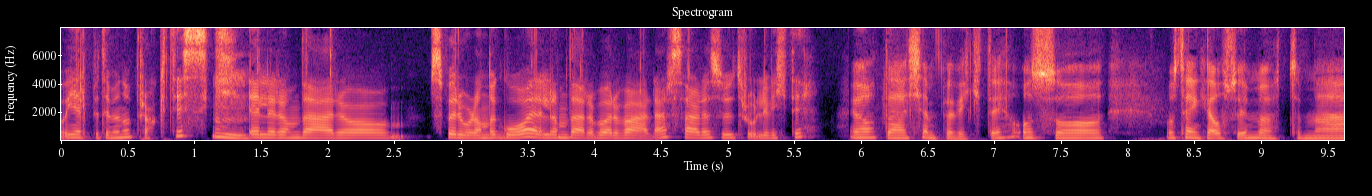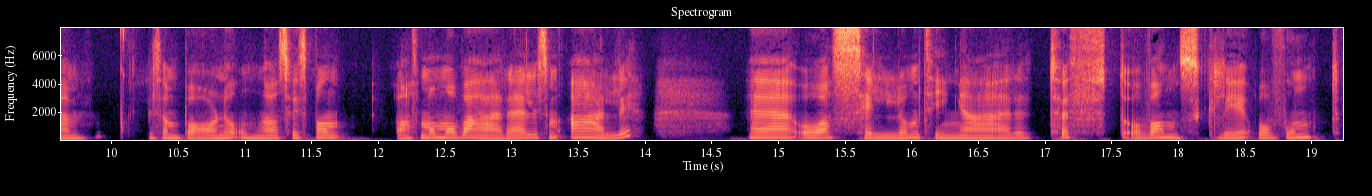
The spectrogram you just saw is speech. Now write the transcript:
å hjelpe til med noe praktisk, Mm. eller om det er å spørre hvordan det går, eller om det er å bare være der, så er det så utrolig viktig. Ja, det er kjempeviktig. Og så, og så tenker jeg også i møte med liksom, barn og unge altså man, at man må være liksom, ærlig. Eh, og selv om ting er tøft og vanskelig og vondt,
